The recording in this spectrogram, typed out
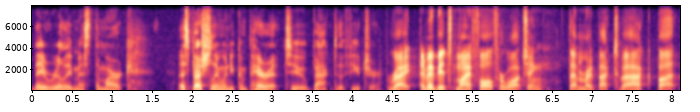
they really missed the mark, especially when you compare it to Back to the Future. Right. And maybe it's my fault for watching them right back to back, but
